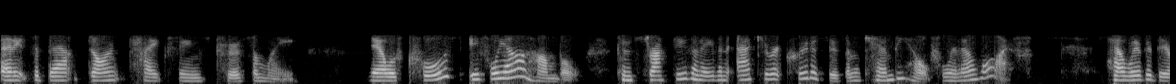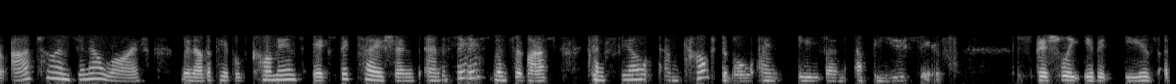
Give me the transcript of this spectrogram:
And it's about don't take things personally. Now, of course, if we are humble, constructive and even accurate criticism can be helpful in our life. However, there are times in our life when other people's comments, expectations, and assessments of us can feel uncomfortable and even abusive, especially if it is a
